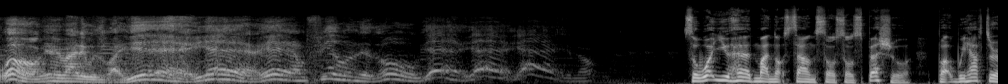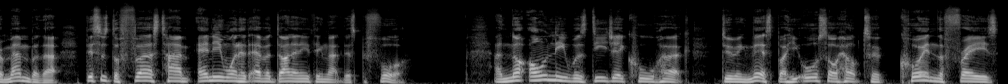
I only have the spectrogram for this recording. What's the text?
whoa. Everybody was like, yeah, yeah, yeah, I'm feeling this. Oh, yeah, yeah, yeah, you know. So what you heard might not sound so so special, but we have to remember that this is the first time anyone had ever done anything like this before. And not only was DJ Kool Herc doing this, but he also helped to coin the phrase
